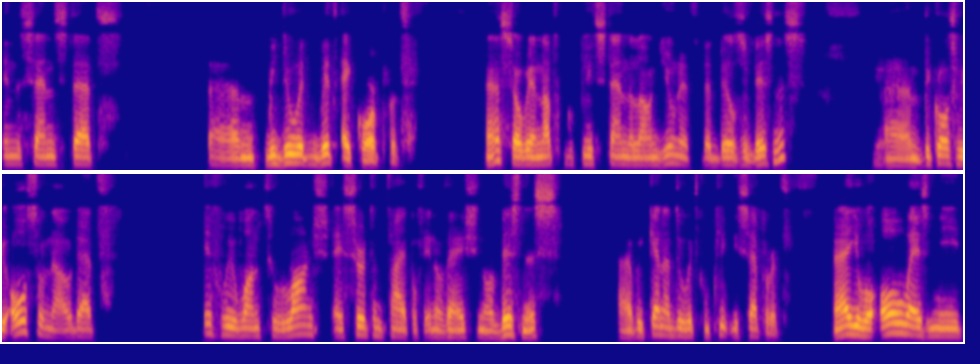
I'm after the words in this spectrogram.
in the sense that um, we do it with a corporate. Yeah, so we're not a complete standalone unit that builds a business. Yeah. Um, because we also know that if we want to launch a certain type of innovation or business, uh, we cannot do it completely separate. Uh, you will always need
